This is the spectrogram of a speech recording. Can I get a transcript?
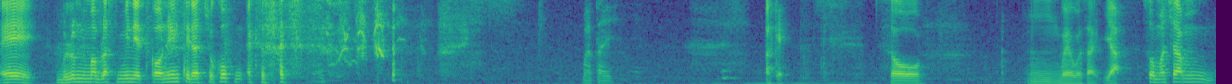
Eh, belum 15 minit kau ni tidak cukup exercise. Matai. okay. So, mm, where was I? Yeah. So macam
